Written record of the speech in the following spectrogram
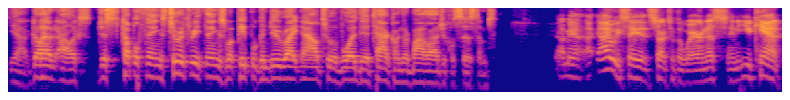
Yeah, go ahead, Alex. Just a couple things, two or three things, what people can do right now to avoid the attack on their biological systems. I mean, I, I always say it starts with awareness, and you can't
